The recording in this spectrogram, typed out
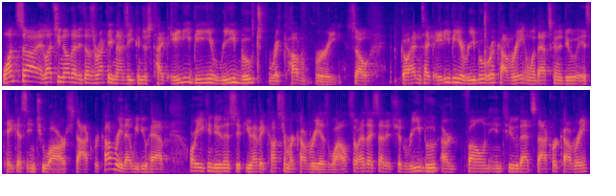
once uh, it lets you know that it does recognize it, you can just type ADB reboot recovery. So go ahead and type ADB reboot recovery and what that's going to do is take us into our stock recovery that we do have or you can do this if you have a custom recovery as well so as I said it should reboot our phone into that stock recovery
